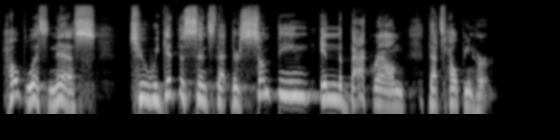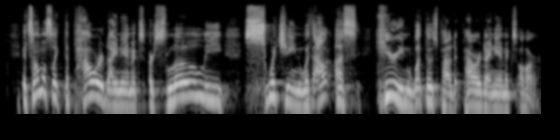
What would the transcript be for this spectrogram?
helplessness to we get the sense that there's something in the background that's helping her. It's almost like the power dynamics are slowly switching without us hearing what those power dynamics are.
